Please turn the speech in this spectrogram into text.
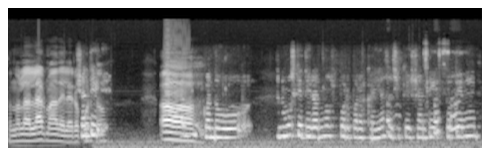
Sonó la alarma del aeropuerto. Shanti. Ah, Cuando tenemos que tirarnos por paracaídas, así que Shanti, tú tienes,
